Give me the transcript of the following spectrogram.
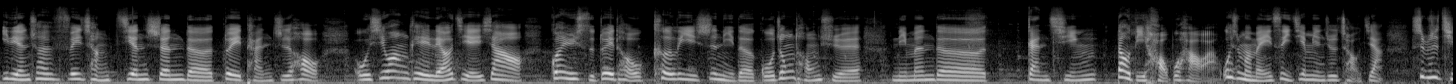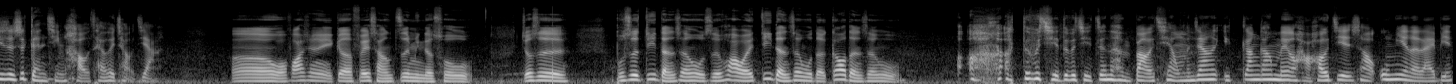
一连串非常艰深的对谈之后，我希望可以了解一下哦，关于死对头克利是你的国中同学，你们的感情到底好不好啊？为什么每一次一见面就是吵架？是不是其实是感情好才会吵架？呃，我发现了一个非常致命的错误，就是。不是低等生物，是化为低等生物的高等生物。啊、哦，对不起，对不起，真的很抱歉，我们将刚刚没有好好介绍，污蔑了来宾。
